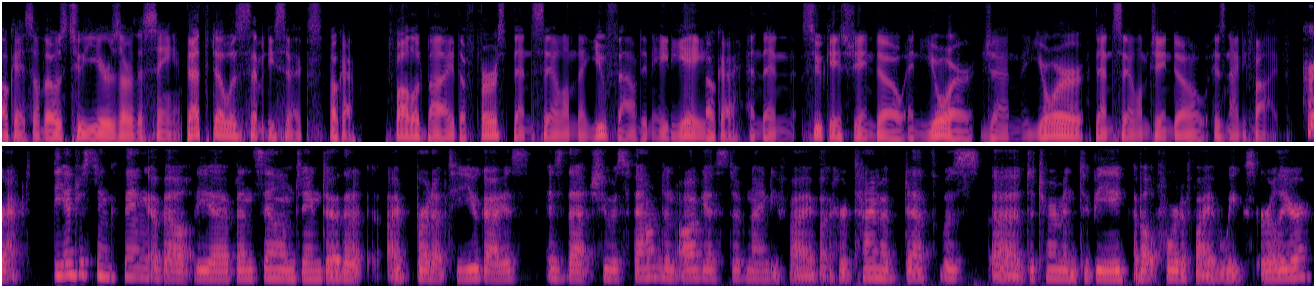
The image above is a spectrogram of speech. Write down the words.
Okay, so those two years are the same. Beth Doe was 76, Okay, followed by the first Bensalem that you found in 88. okay. And then Suitcase Jane Doe and your, Jen, your Bensalem Jane Doe is 95. Correct. The interesting thing about the uh, Bensalem Jane Doe that I brought up to you guys is that she was found in August of 95, but her time of death was uh, determined to be about four to five weeks earlier.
